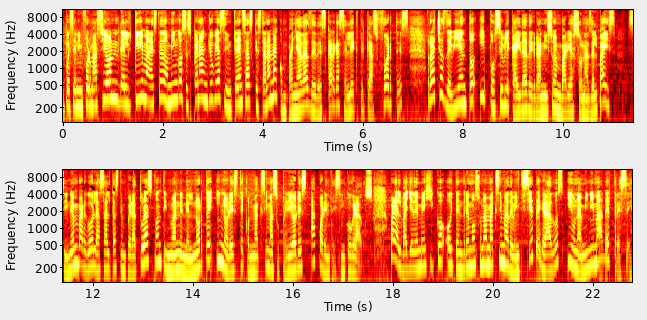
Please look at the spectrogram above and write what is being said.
pues en información del clima, este domingo se esperan lluvias intensas que estarán acompañadas de descargas eléctricas fuertes, rachas de viento y posible caída de granizo en varias zonas del país. Sin embargo, las altas temperaturas continúan en el norte y noreste con máximas superiores a 45 grados. Para el Valle de México, hoy tendremos una máxima de 27 grados y una mínima de 13.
